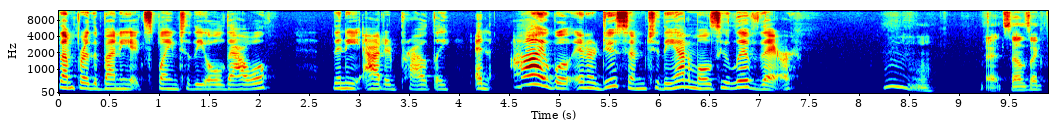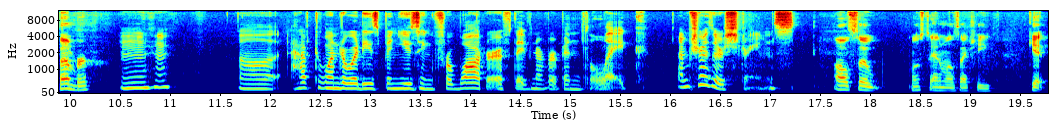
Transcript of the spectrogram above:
Thumper the bunny explained to the old owl. Then he added proudly, and I will introduce him to the animals who live there. Hmm. That sounds like Thumper. Mm-hmm. Well, I have to wonder what he's been using for water if they've never been to the lake. I'm sure there's streams. Also, most animals actually get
